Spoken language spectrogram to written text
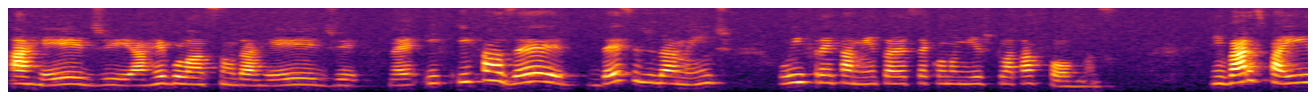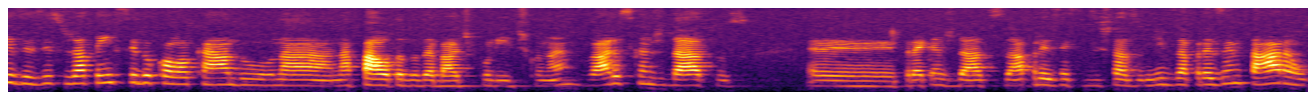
a rede, a regulação da rede, né, e, e fazer decididamente o enfrentamento a essa economia de plataformas. Em vários países, isso já tem sido colocado na, na pauta do debate político. Né? Vários candidatos, é, pré-candidatos à presidência dos Estados Unidos, apresentaram,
